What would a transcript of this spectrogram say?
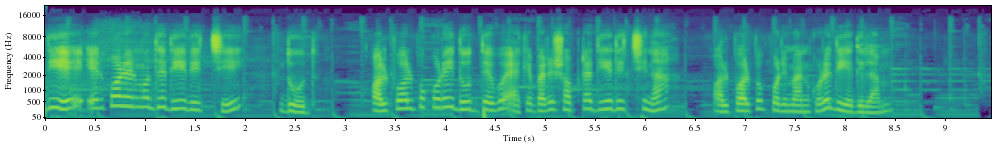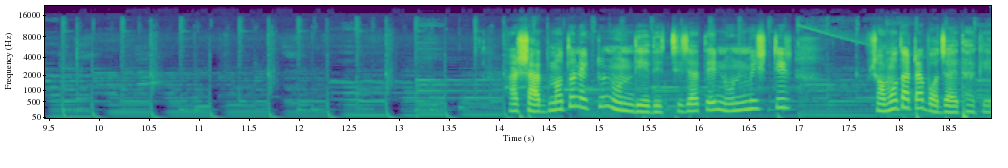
দিয়ে এরপর এর মধ্যে দিয়ে দিচ্ছি দুধ। অল্প অল্প করেই দুধ দেব, একেবারে সবটা দিয়ে দিচ্ছি না। অল্প অল্প পরিমাণ করে দিয়ে দিলাম। আর স্বাদ মতন একটু নুন দিয়ে দিচ্ছি যাতে নুন মিষ্টির সমতাটা বজায় থাকে।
